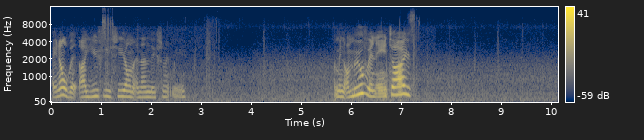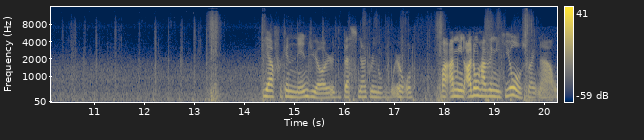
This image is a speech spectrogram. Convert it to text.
I know, but I usually see them and then they snipe me. I mean, I'm moving, ain't I? Yeah, freaking Ninja, you're the best sniper in the world. But, I mean, I don't have any heals right now.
